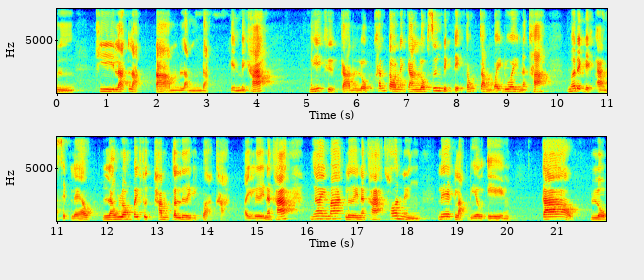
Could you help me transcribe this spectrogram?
มือ ทีละหลักตามลำดับ เห็นไหมคะ นี่คือการลบขั้นตอนในการลบซึ่งเด็กๆต้องจำไว้ด้วยนะคะ เมื่อเด็กๆอ่านเสร็จแล้ว เราลองไปฝึกทำกันเลยดีกว่าค่ะ ไปเลยนะคะ ง่ายมากเลยนะคะ ข้อ 1 เลขหลักเดียวเอง 9 ลบ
